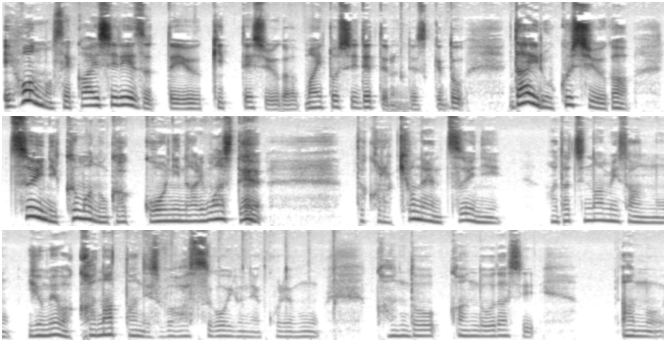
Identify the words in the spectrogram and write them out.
ー、絵本の世界シリーズっていう切手集が毎年出てるんですけど第6集がついに熊の学校になりましてだから去年ついに足立奈美さんの夢は叶ったんです。わあすごいよね。これもう感動感動だしあの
